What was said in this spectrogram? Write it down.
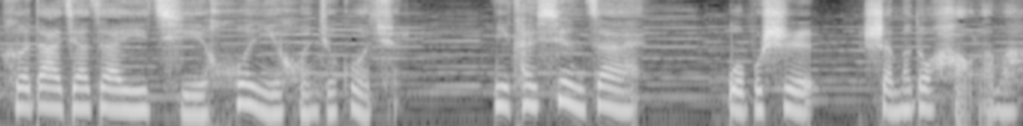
和大家在一起混一混就过去了。你看现在，我不是什么都好了吗？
